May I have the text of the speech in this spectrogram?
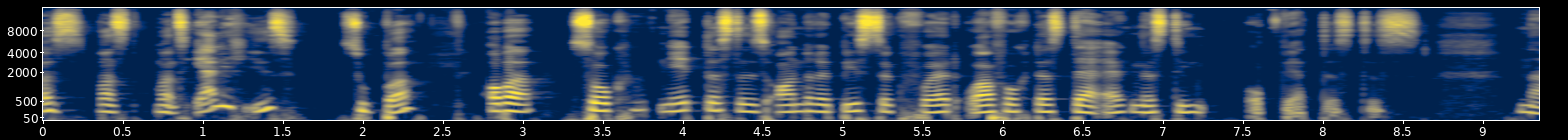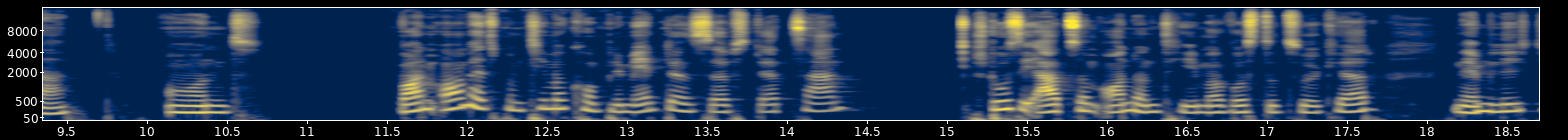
wenn es ehrlich ist, super, aber sag nicht, dass das andere besser gefällt, einfach, dass dein eigenes Ding abwertest. Das, nein. Und wenn wir jetzt beim Thema Komplimente und Selbstwert sind, stoße ich auch zu einem anderen Thema, was dazu gehört, nämlich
